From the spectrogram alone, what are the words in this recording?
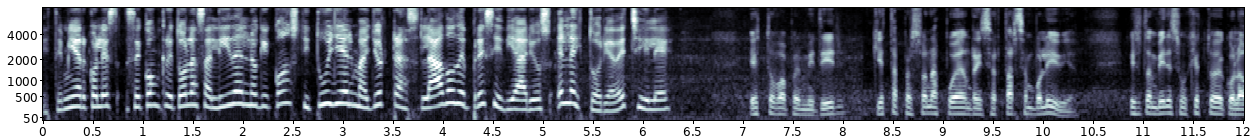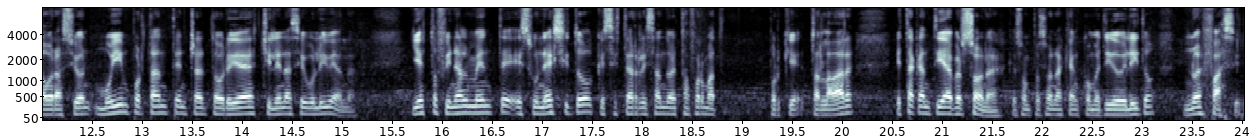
Este miércoles se concretó la salida en lo que constituye el mayor traslado de presidiarios en la historia de Chile. Esto va a permitir que estas personas puedan reinsertarse en Bolivia. Esto también es un gesto de colaboración muy importante entre autoridades chilenas y bolivianas. Y esto finalmente es un éxito que se está realizando de esta forma, porque trasladar esta cantidad de personas, que son personas que han cometido delito, no es fácil.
